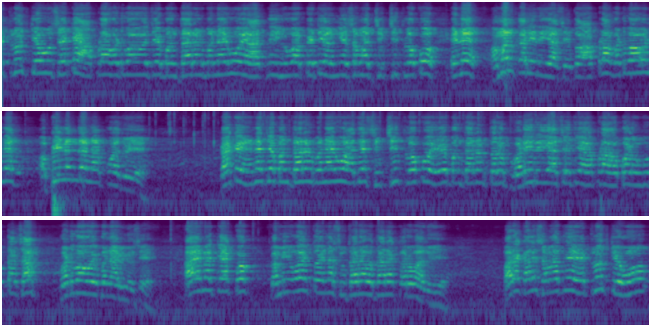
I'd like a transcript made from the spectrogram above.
એટલું જ કહેવું છે કે આપણા વડવાઓએ જે બંધારણ બનાવ્યું હોય આજની યુવા પેઢી અન્ય સમાજ શિક્ષિત લોકો એને અમલ કરી રહ્યા છે. તો આપણા વડવાઓને અભિનંદન આપવા જોઈએ. કારણ કે એને જે બંધારણ બનાવ્યું, આજે શિક્ષિત લોકો એ બંધારણ તરફ વળી રહ્યા છે જે આપણા અભણ અંગૂઠા સાફ વડવાઓએ બનાવ્યું છે. આ એમાં ક્યાંક કોઈક કમી હોય તો એના સુધારા વધારા કરવા જોઈએ. મારે ખાલી સમાજને એટલું જ કહેવું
